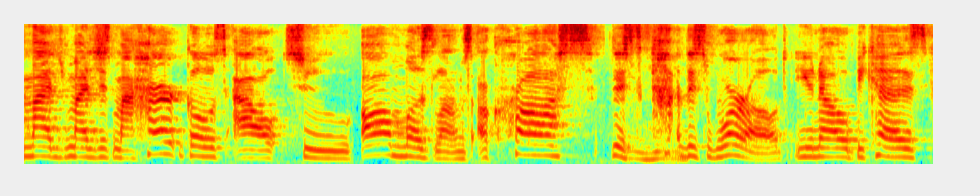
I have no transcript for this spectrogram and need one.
my, my just my heart goes out to all Muslims across this mm-hmm. this world, you know, because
